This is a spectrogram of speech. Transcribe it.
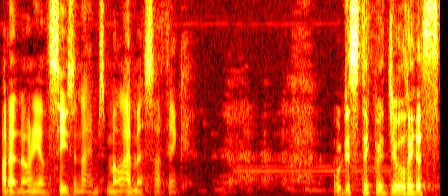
I don't know any other Caesar names, Malamus, I think. We'll just stick with Julius.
